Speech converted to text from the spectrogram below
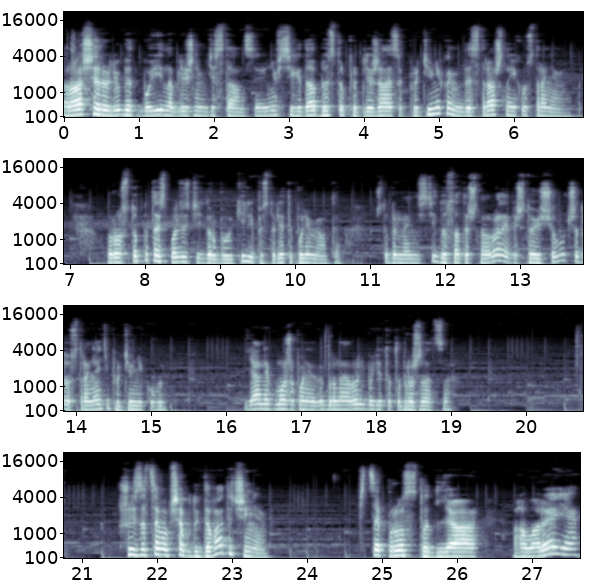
Рашеры любят бои на ближнем дистанции. Они всегда быстро приближаются к противникам и бесстрашно их устраняют. Рост опыта используйте дробовики или пистолеты-пулеметы, чтобы нанести достаточно урона или, что еще лучше, да устраняйте противнику. Я не можу понять, выбранная роль будет отображаться. Щось за це взагалі будуть давати чи ні? Чи це просто для галереї,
